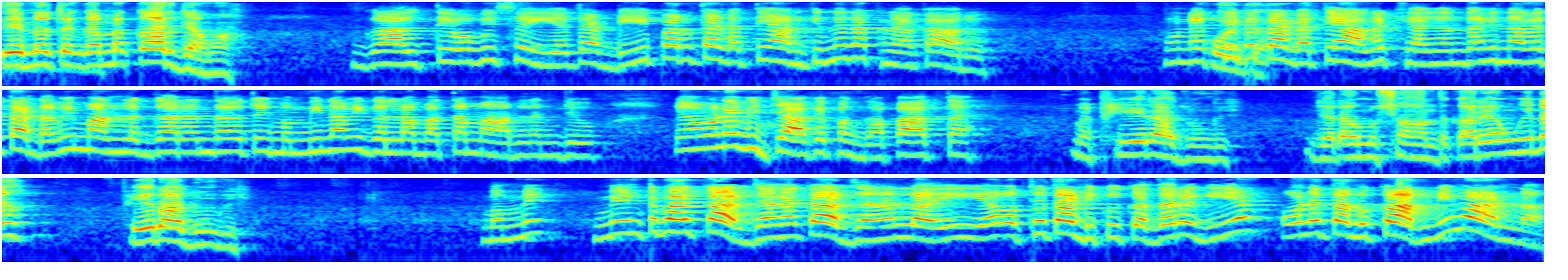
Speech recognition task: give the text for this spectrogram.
ਤੇਰੇ ਨਾਲੋਂ ਚੰਗਾ ਮੈਂ ਘਰ ਜਾਵਾਂ। ਗੱਲ ਤੇ ਉਹ ਵੀ ਸਹੀ ਹੈ ਤੁਹਾਡੀ ਪਰ ਤੁਹਾਡਾ ਧਿਆਨ ਕਿੰਨੇ ਰੱਖਣਾ ਘਰ? ਹੁਣ ਇੱਥੇ ਤੇ ਤੁਹਾਡਾ ਧਿਆਨ ਰੱਖਿਆ ਜਾਂਦਾ ਸੀ ਨਾਲੇ ਤੁਹਾਡਾ ਵੀ ਮਨ ਲੱਗਾ ਰਹਿੰਦਾ ਤੁਸੀਂ ਮੰਮੀ ਨਾਲ ਵੀ ਗੱਲਾਂ ਬਾਤਾਂ ਮਾਰ ਲੈਂਦੇ ਹੋ। ਜਾਂ ਉਹਨੇ ਵਿੱਚ ਆ ਕੇ ਪੰਗਾ ਪਾਤਾ ਮੈਂ ਫੇਰ ਆ ਜਾਊਂਗੀ। ਜਰਾ ਉਹਨੂੰ ਸ਼ਾਂਤ ਕਰ ਆਉਂਗੀ ਨਾ ਫੇਰ ਆ ਜਾਊਂਗੀ। ਮੰਮੀ ਮਿੰਟ ਬਾਅਦ ਘਰ ਜਾਣਾ ਘਰ ਜਾਣਾ ਲਾਈ ਆ ਉੱਥੇ ਤੁਹਾਡੀ ਕੋਈ ਕਦਰ ਹੈਗੀ ਆ? ਉਹਨੇ ਤੁਹਾਨੂੰ ਘਰ ਨਹੀਂ ਵਾੜਨਾ।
